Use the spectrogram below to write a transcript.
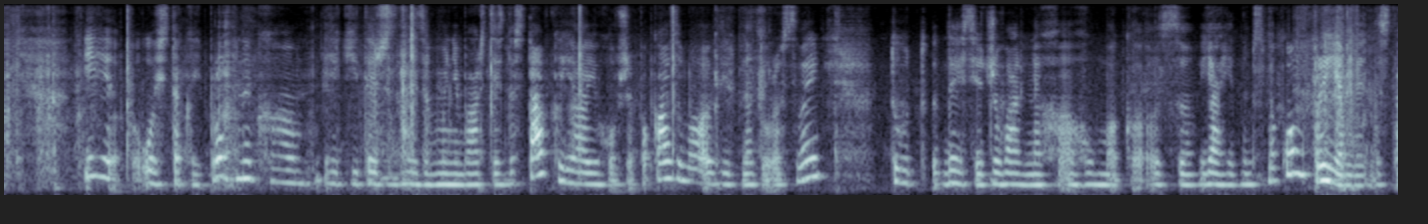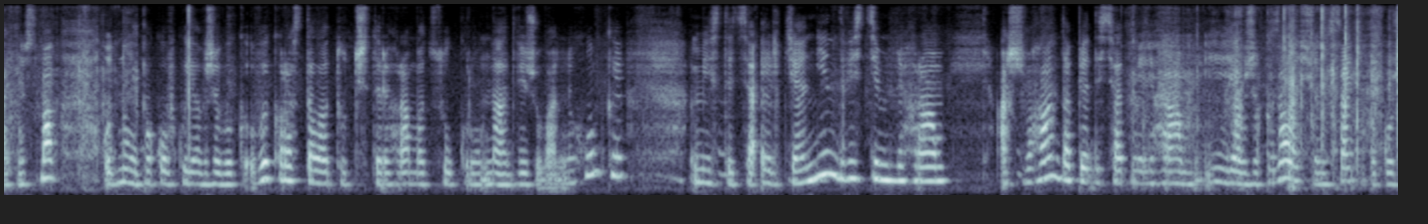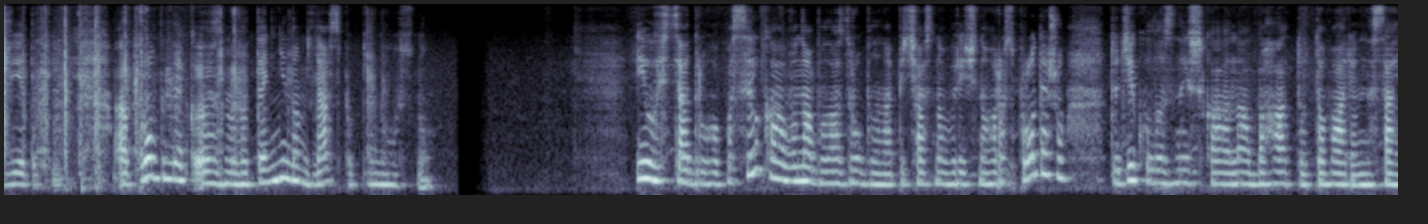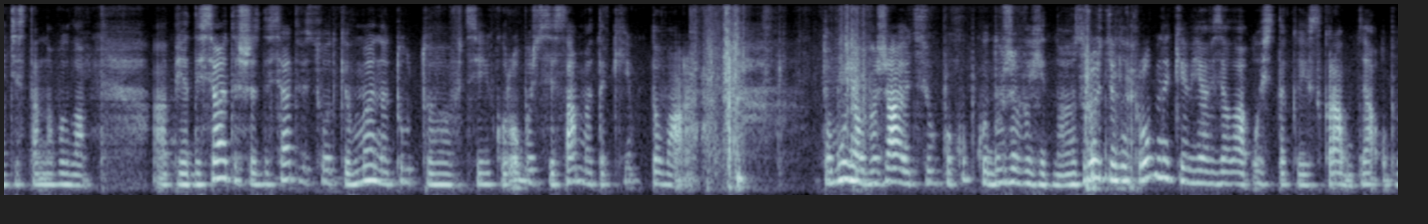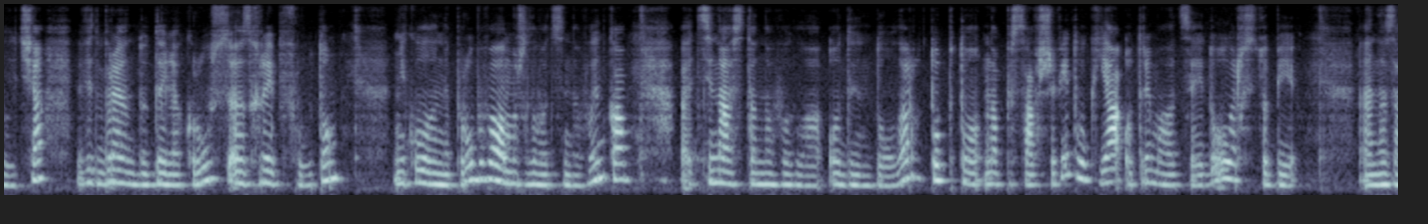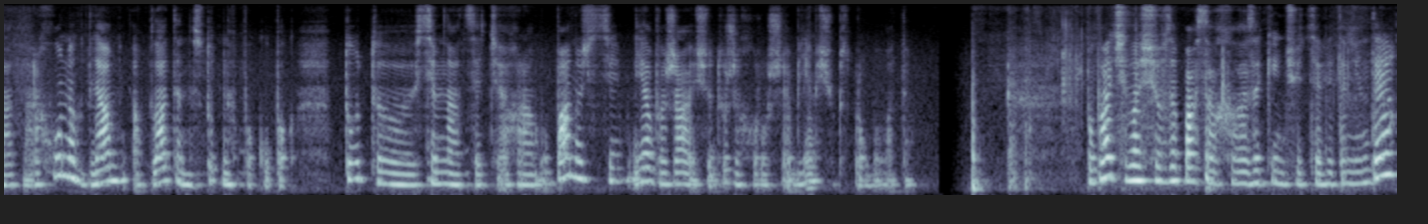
І ось такий пробник, який теж знизив мені вартість доставки. Я його вже показувала від Natura Sway. Тут 10 жувальних гумок з ягідним смаком. Приємний достатньо смак. Одну упаковку я вже використала. Тут 4 грама цукру на 2 жувальні гумки. Міститься ельтіанін 200 мг, ашваганда 50 мг. І я вже казала, що на сайті також є такий пробник з мелатоніном для спокійного сну. І ось ця друга посилка, вона була зроблена під час новорічного розпродажу, тоді, коли знижка на багато товарів на сайті становила 50-60%, в мене тут в цій коробочці саме такі товари. Тому я вважаю цю покупку дуже вигідною. З розділу пробників я взяла ось такий скраб для обличчя від бренду Dela Cruz з грейпфрутом. Ніколи не пробувала, можливо, це новинка. Е, ціна становила 1 долар. Тобто, написавши відгук, я отримала цей долар собі е, назад на рахунок для оплати наступних покупок. Тут 17 е, грам у баночці. Я вважаю, що дуже хороший об'єм, щоб спробувати. Побачила, що в запасах закінчується вітамін Д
